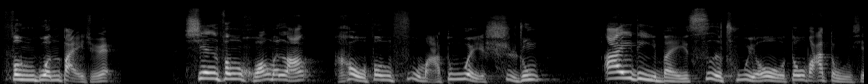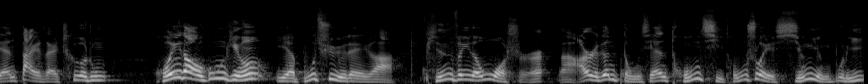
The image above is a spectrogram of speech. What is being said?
封官拜爵，先封黄门郎，后封驸马都尉、侍中。哀帝每次出游都把董贤带在车中，回到宫廷也不去这个嫔妃的卧室啊，而是跟董贤同起同睡，形影不离。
